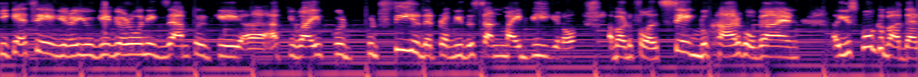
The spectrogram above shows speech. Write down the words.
कि कैसे you know you give your own example कि uh, आपकी wife could could feel that probably the son might be you know about fall sick बुखार होगा and you spoke about that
